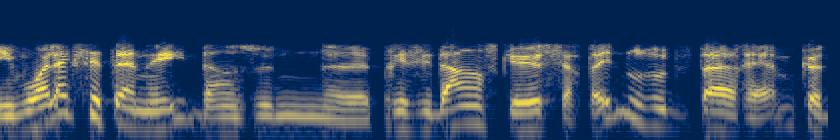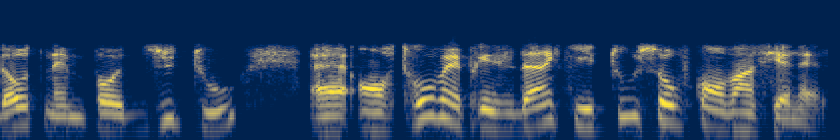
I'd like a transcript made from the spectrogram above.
Et voilà que cette année, dans une euh, présidence que certains de nos auditeurs aiment, que d'autres n'aiment pas du tout, euh, on retrouve un président qui est tout sauf conventionnel.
